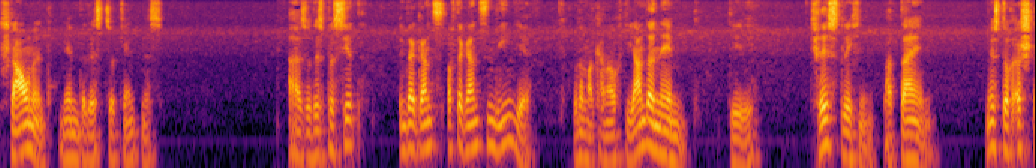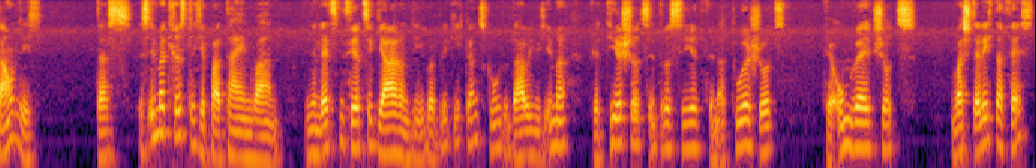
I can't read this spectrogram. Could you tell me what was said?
Staunend nehmen wir das zur Kenntnis. Also das passiert in der ganz, auf der ganzen Linie. Oder man kann auch die anderen nehmen, die christlichen Parteien. Es ist doch erstaunlich, dass es immer christliche Parteien waren. In den letzten 40 Jahren, die überblicke ich ganz gut, und da habe ich mich immer für Tierschutz interessiert, für Naturschutz, für Umweltschutz. Und was stelle ich da fest?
